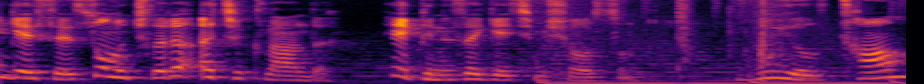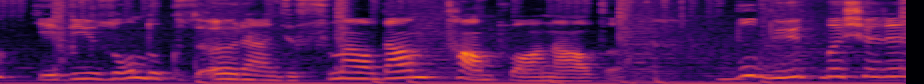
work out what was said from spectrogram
LGS sonuçları açıklandı. Hepinize geçmiş olsun. Bu yıl tam 719 öğrenci sınavdan tam puan aldı. Bu büyük başarı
